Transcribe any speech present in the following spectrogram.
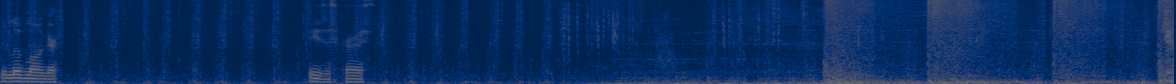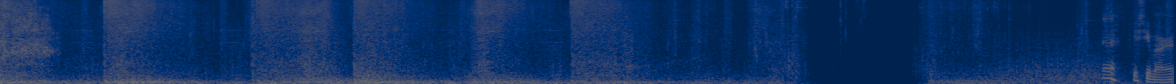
You live longer. Jesus Christ. You seem alright.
